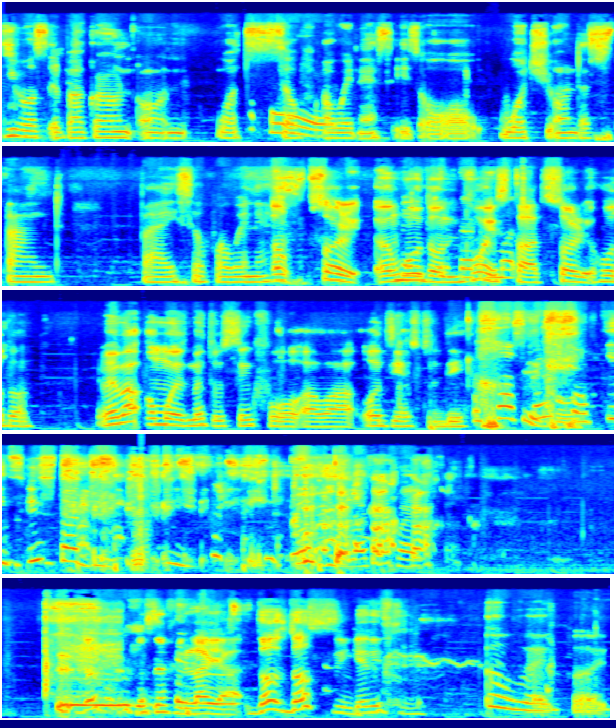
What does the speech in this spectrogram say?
give us a background on what self awareness is or what you understand by self awareness. Oh, sorry. Um, hold Thank on. you very Before you start, sorry, hold on. Remember, Omo is meant to sing for our audience today. For it's Easter day. Don't life quiet. Don't make yourself a liar. Just, just sing anything. Oh my god.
